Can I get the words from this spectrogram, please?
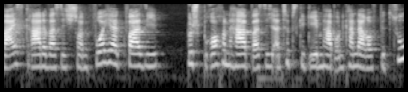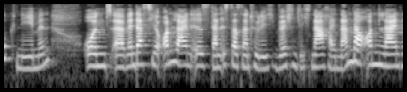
weiß gerade, was ich schon vorher quasi besprochen habe, was ich an Tipps gegeben habe und kann darauf Bezug nehmen. Und äh, wenn das hier online ist, dann ist das natürlich wöchentlich nacheinander online.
